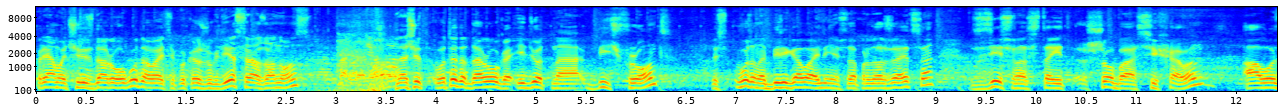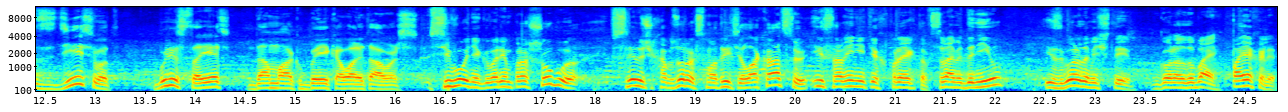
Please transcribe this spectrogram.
прямо через дорогу. Давайте покажу где, сразу анонс. Значит, вот эта дорога идет на beachfront. То есть вот она, береговая линия сюда продолжается. Здесь у нас стоит Шоба Sea Heaven. А вот здесь вот будет стоять Дамаг Bay Cavalli Towers. Сегодня говорим про Шобу. В следующих обзорах смотрите локацию и сравнение этих проектов. С вами Даниил из города мечты, города Дубай. Поехали!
